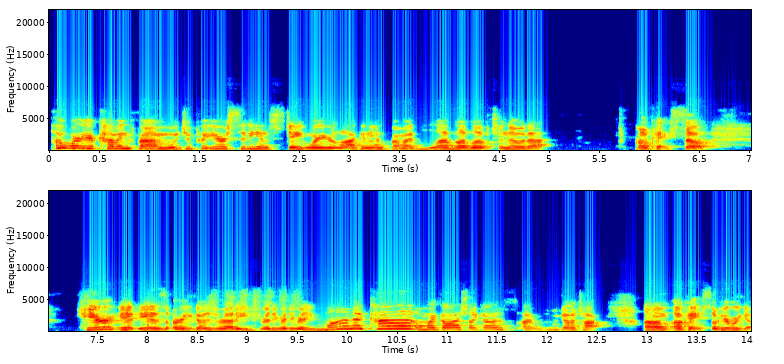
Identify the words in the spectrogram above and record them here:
put where you're coming from. Would you put your city and state where you're logging in from? I'd love, love, love to know that. Okay, so here it is. Are you guys ready? Ready, ready, ready. Monica, oh my gosh, I guys, I, we got to talk. Um, okay, so here we go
